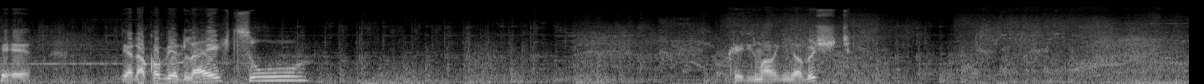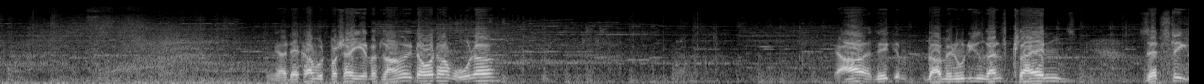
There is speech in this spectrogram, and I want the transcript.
Ja, da kommen wir gleich zu. Okay, diesmal habe ich ihn erwischt. Ja, der kann wahrscheinlich etwas lange gedauert haben, oder? Ja, da haben wir nur diesen ganz kleinen Setzling,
